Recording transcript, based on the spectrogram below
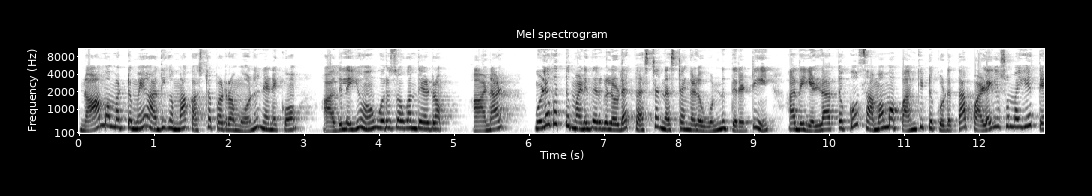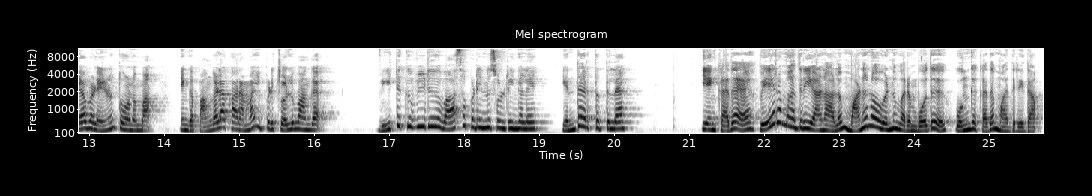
நாம மட்டுமே அதிகமா கஷ்டப்படுறோமோன்னு நினைக்கோம். அதுலயும் ஒரு சுகம் தேடுறோம். ஆனால் உலகத்து மனிதர்களோட கஷ்ட நஷ்டங்களை ஒண்ணு திரட்டி அதை எல்லாத்துக்கும் சமமா பங்கிட்டு கொடுத்தா பழைய சுமையே தேவலைன்னு தோணுமா? எங்க பங்களாக்காரம்மா இப்படி சொல்லுவாங்க. வீட்டுக்கு வீடு வாசப்படின்னு சொல்றீங்களே எந்த அர்த்தத்துல? என் கதை வேற மாதிரி ஆனாலும் மனநோவுன்னு வரும்போது உங்க கதை மாதிரிதான்.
